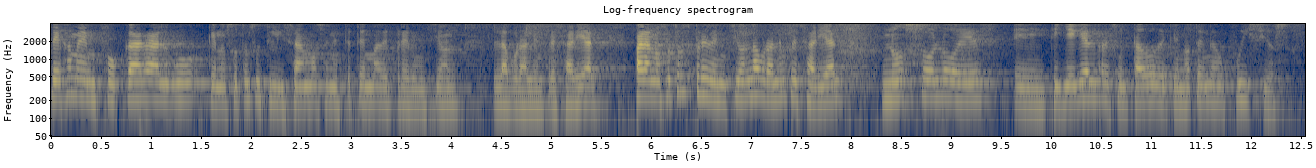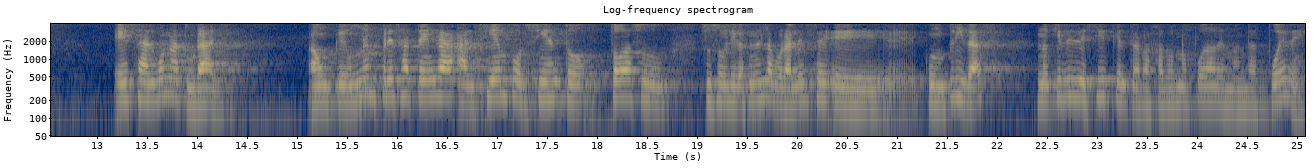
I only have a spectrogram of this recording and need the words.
déjame enfocar algo que nosotros utilizamos en este tema de prevención laboral empresarial. Para nosotros prevención laboral empresarial no solo es eh, que llegue al resultado de que no tengan juicios, es algo natural. Aunque una empresa tenga al 100% toda su sus obligaciones laborales eh, cumplidas, no quiere decir que el trabajador no pueda demandar, puede,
